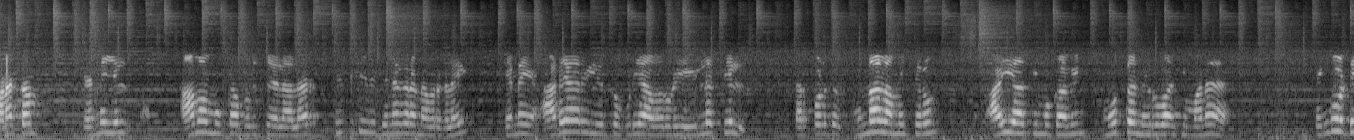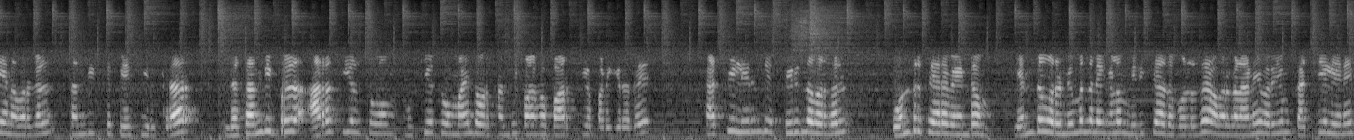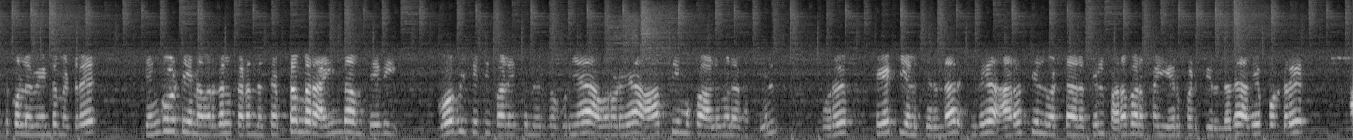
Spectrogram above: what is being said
வணக்கம். சென்னையில் அமமுக பொதுச் செயலாளர் சிசிடிவி தினகரன் அவர்களை சென்னை அடையாறில் இருக்கக்கூடிய அவருடைய இல்லத்தில் தற்பொழுது முன்னாள் அமைச்சரும் அஇஅதிமுகவின் மூத்த நிர்வாகியுமான செங்கோட்டையன் அவர்கள் சந்தித்து பேசியிருக்கிறார். இந்த சந்திப்பு அரசியல் துவம் முக்கியத்துவம் வாய்ந்த ஒரு சந்திப்பாக பார்க்கப்படுகிறது. கட்சியில் இருந்து பிரிந்தவர்கள் ஒன்று சேர வேண்டும். எந்த ஒரு நிபந்தனைகளும் விதிக்காத பொழுது அவர்கள் அனைவரையும் கட்சியில் இணைத்துக் கொள்ள வேண்டும் என்று செங்கோட்டையன் அவர்கள் கடந்த செப்டம்பர் ஐந்தாம் தேதி கோபிச்செட்டிப்பாளையத்தில் இருக்கக்கூடிய அவருடைய அதிமுக அலுவலகத்தில் ஒரு பேட்டி அளித்திருந்தார். இது அரசியல் வட்டாரத்தில் பரபரப்பை ஏற்படுத்தியிருந்தது. அதே போன்று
